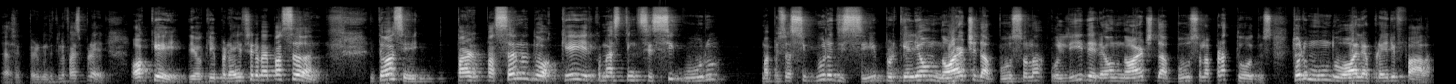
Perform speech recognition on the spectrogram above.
Essa é a pergunta que ele faz para ele. Ok, deu ok para ele, ele vai passando. Então, assim, pa- passando do ok, ele começa a ter que ser seguro, uma pessoa segura de si, porque ele é o norte da bússola. O líder é o norte da bússola para todos. Todo mundo olha para ele e fala:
